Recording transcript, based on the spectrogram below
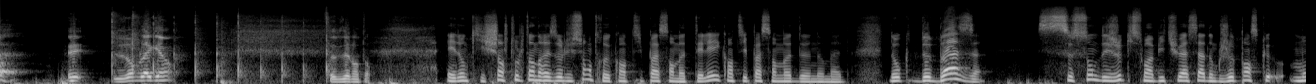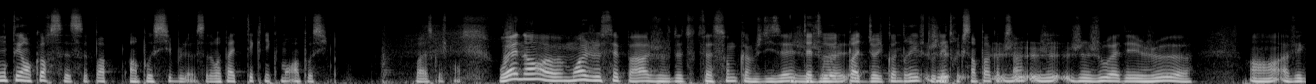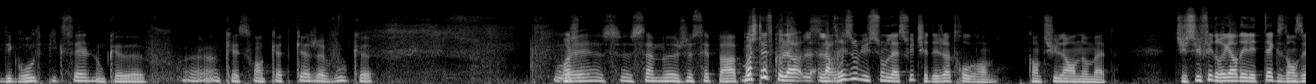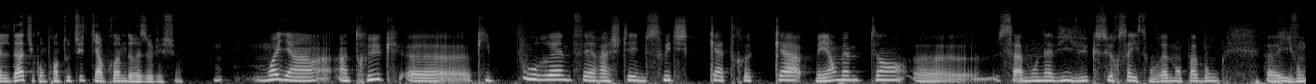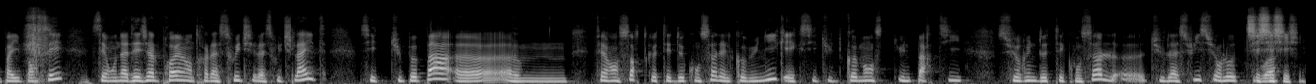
hey, Jean Blaguin Ça faisait longtemps. Et donc, ils changent tout le temps de résolution entre quand ils passent en mode télé et quand ils passent en mode euh, nomade. Donc, de base, ce sont des jeux qui sont habitués à ça. Donc, je pense que monter encore, c'est pas impossible. Ça devrait pas être techniquement impossible. Voilà ce que je pense. Ouais, non, euh, moi je sais pas. Je, de toute façon, comme je disais, je Peut-être joue euh, à- pas de Joy-Con Drift ou je- des trucs sympas comme je, ça. je- joue à des jeux euh, en- avec des gros pixels, donc euh, qu'elles soient en 4K, j'avoue que. Moi, ouais, ce- ça me. Je sais pas. Moi, je trouve que la, la- la résolution de la Switch est déjà trop grande quand tu l'as en nomade. Tu suffit de regarder les textes dans Zelda, tu comprends tout de suite qu'il y a un problème de résolution. Moi, il y a un, un truc euh, qui pourrait me faire acheter une Switch 4K, mais en même temps, euh, ça, à mon avis, vu que sur ça, ils sont vraiment pas bons, euh, ils vont pas y penser. C'est on a déjà le problème entre la Switch et la Switch Lite. Si tu peux pas euh, euh, faire en sorte que tes deux consoles elles communiquent et que si tu commences une partie sur une de tes consoles, tu la suis sur l'autre. Si, si, si, si.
